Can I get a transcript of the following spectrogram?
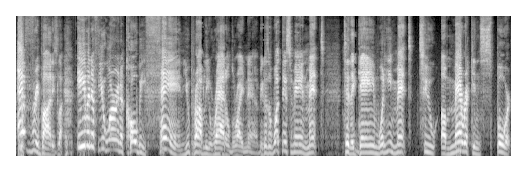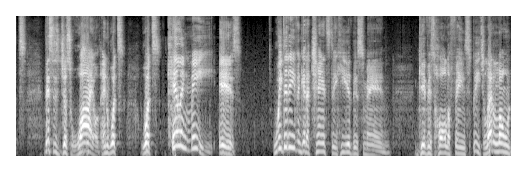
everybody's life. Even if you weren't a Kobe fan, you probably rattled right now because of what this man meant to the game, what he meant to American sports. This is just wild. And what's What's killing me is we didn't even get a chance to hear this man give his Hall of Fame speech, let alone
